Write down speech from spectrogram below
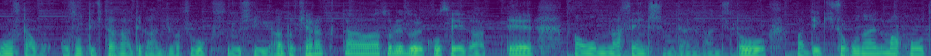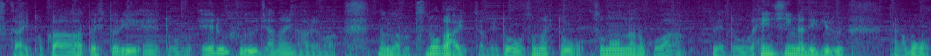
モンスターを襲ってきたなって感じはすごくするし、あとキャラクターはそれぞれ個性があって、まあ、女戦士みたいな感じと、まあ、出来損ないの魔法使いとか、あと一人、えっ、ー、と、エルフじゃないのあれは、なんだろう、角が入ってたけど、その人、その女の子は、えっ、ー、と、変身ができる、なんかもう、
